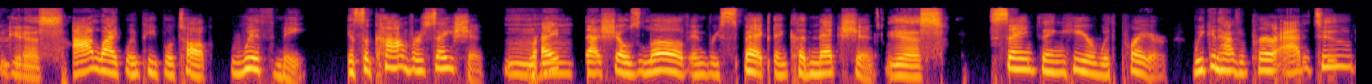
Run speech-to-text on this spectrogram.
Yes. I like when people talk with me. It's a conversation, mm-hmm. right? That shows love and respect and connection. Yes. Same thing here with prayer we can have a prayer attitude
